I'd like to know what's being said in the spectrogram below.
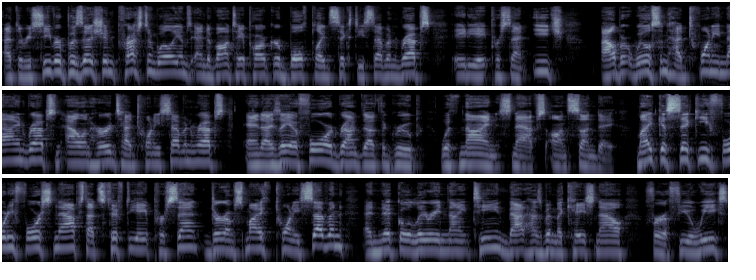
At the receiver position, Preston Williams and DeVante Parker both played 67 reps, 88% each. Albert Wilson had 29 reps and Allen Hurns had 27 reps, and Isaiah Ford rounded out the group with 9 snaps on Sunday. Mike Gesicki, 44 snaps, that's 58%. Durham Smythe, 27, and Nick O'Leary, 19. That has been the case now for a few weeks.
